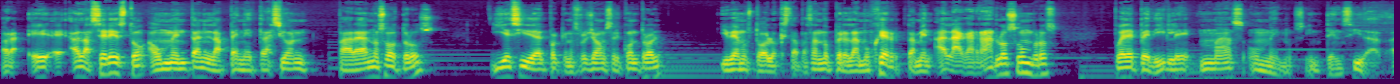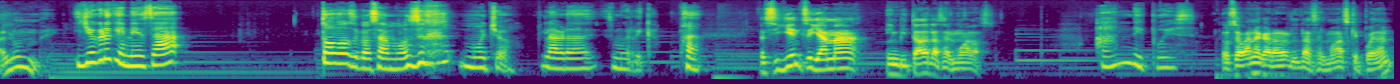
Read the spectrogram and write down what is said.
Ahora, eh, eh, al hacer esto, aumentan la penetración para nosotros y es ideal porque nosotros llevamos el control y vemos todo lo que está pasando, pero la mujer también al agarrar los hombros puede pedirle más o menos intensidad al hombre. Y yo creo que en esa todos gozamos mucho. La verdad, es muy rica. La siguiente se llama Invitadas las almohadas. Ande, pues. O sea, van a agarrar las almohadas que puedan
